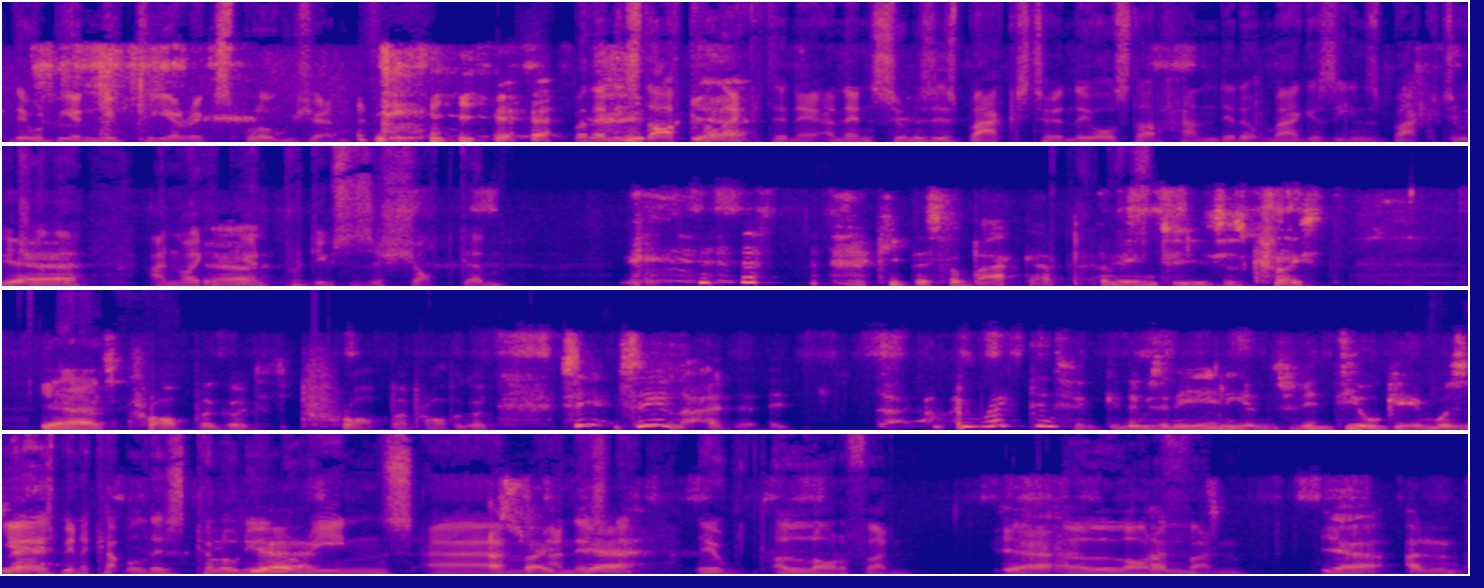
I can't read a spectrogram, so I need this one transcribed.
there would be a nuclear explosion. yeah. But then he start Yeah. collecting it, and then as soon as his back's turned, they all start handing out magazines back to each Yeah. other, and like at the end produces a shotgun. Keep this for backup. I mean, Jesus Christ. Yeah, it's proper good. It's proper, proper good. See, saying that, I'm right in thinking there was an Aliens video game, wasn't Yeah, there? Yeah, there's been a couple. There's Colonial Yeah. Marines, um, That's right, and there's yeah. they're a lot of fun. yeah, A lot of fun. Yeah, and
